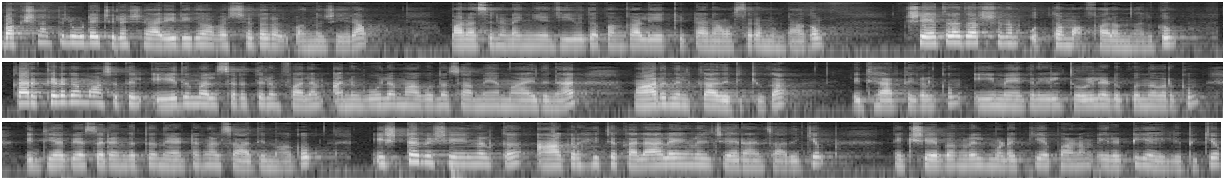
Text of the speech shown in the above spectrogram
ഭക്ഷണത്തിലൂടെ ചില ശാരീരിക അവശതകൾ വന്നുചേരാം മനസ്സിനിണങ്ങിയ ജീവിത പങ്കാളിയെ കിട്ടാൻ അവസരമുണ്ടാകും. ക്ഷേത്ര ദർശനം ഉത്തമ ഫലം നൽകും. കർക്കിടക മാസത്തിൽ ഏത് മത്സരത്തിലും ഫലം അനുകൂലമാകുന്ന സമയമായതിനാൽ മാറി നിൽക്കാതിരിക്കുക. വിദ്യാർത്ഥികൾക്കും ഈ മേഖലയിൽ തൊഴിലെടുക്കുന്നവർക്കും വിദ്യാഭ്യാസ രംഗത്ത് നേട്ടങ്ങൾ സാധ്യമാകും. ഇഷ്ട വിഷയങ്ങൾക്ക് ആഗ്രഹിച്ച കലാലയങ്ങളിൽ ചേരാൻ സാധിക്കും. നിക്ഷേപങ്ങളിൽ മുടക്കിയ പണം ഇരട്ടിയായി ലഭിക്കും.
